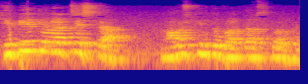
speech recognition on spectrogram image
খেপিয়ে তোলার চেষ্টা মানুষ কিন্তু বরদাস্ত করবে।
